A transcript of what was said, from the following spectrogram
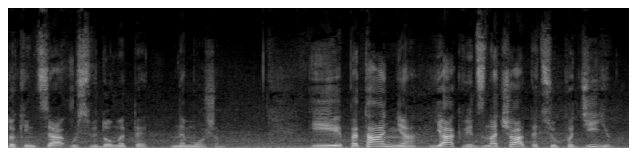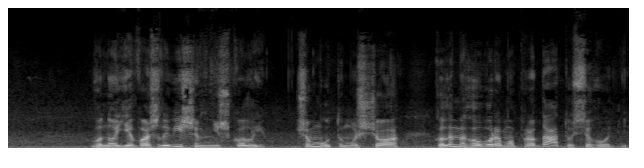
до кінця усвідомити не можемо. І питання, як відзначати цю подію, воно є важливішим ніж коли. Чому? Тому що коли ми говоримо про дату сьогодні,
